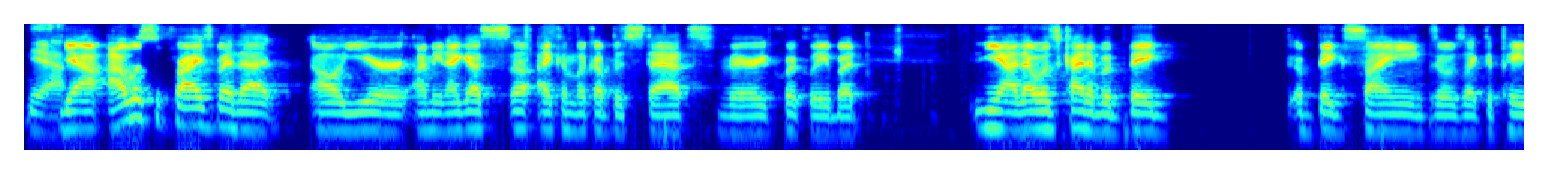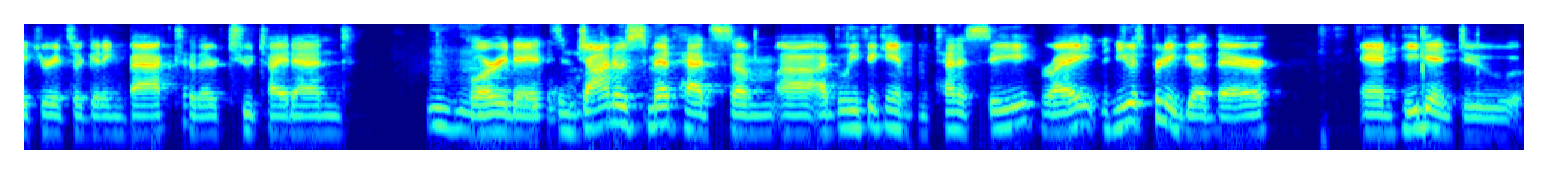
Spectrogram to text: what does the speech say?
Yeah. Yeah, I was surprised by that all year. I mean, I guess uh, I can look up his stats very quickly, but yeah, that was kind of a big a big signing. It was like the Patriots are getting back to their two tight end mm-hmm. glory days. And Jonnu Smith had some uh, I believe he came from Tennessee, right? And he was pretty good there. And he didn't do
